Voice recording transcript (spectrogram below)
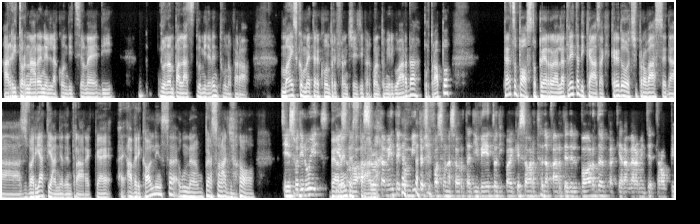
a ritornare nella condizione di Dunan Palazzo 2021, però Mai scommettere contro i francesi per quanto mi riguarda, purtroppo. Terzo posto per l'atleta di casa che credo ci provasse da svariati anni ad entrare, che è Avery Collins, un, un personaggio sì, su di lui veramente io sono strano. assolutamente convinto ci fosse una sorta di veto di qualche sorta da parte del board perché era veramente troppi.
